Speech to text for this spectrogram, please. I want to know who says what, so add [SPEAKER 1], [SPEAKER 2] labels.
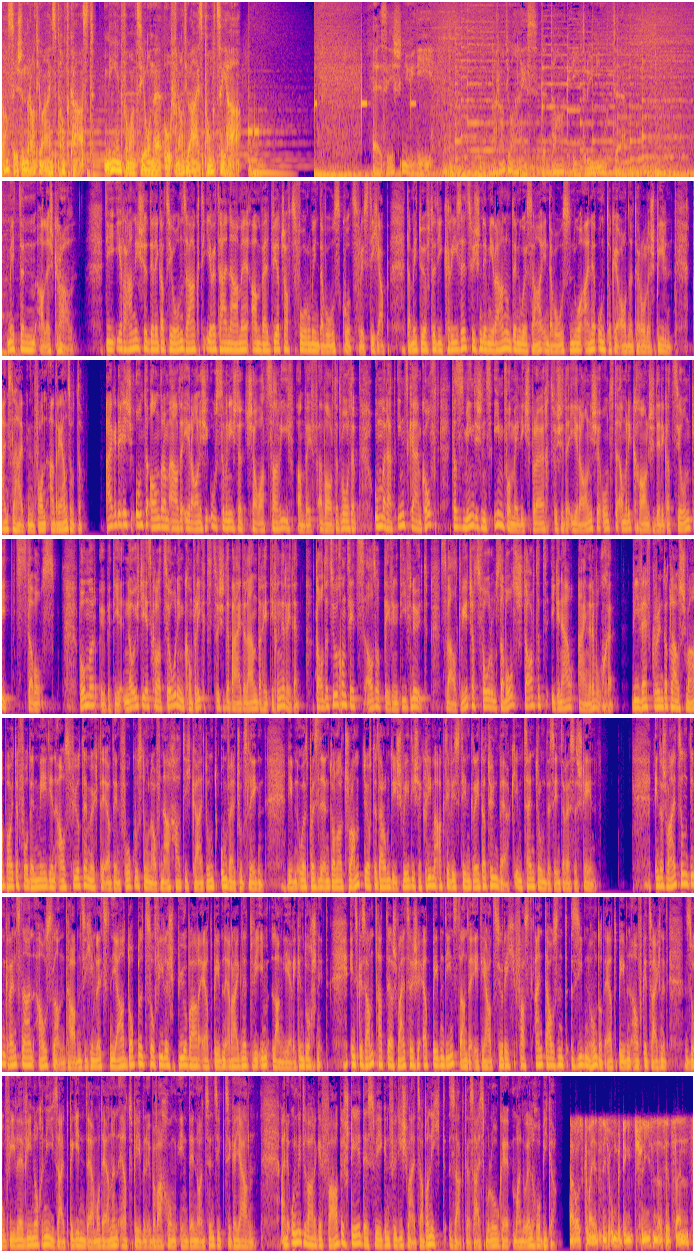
[SPEAKER 1] Das ist ein Radio 1 Podcast. Mehr Informationen auf radio1.ch. Es ist 9 Uhr. Radio 1, der Tag in 3 Minuten.
[SPEAKER 2] Mit dem Alles Kral. Die iranische Delegation sagt ihre Teilnahme am Weltwirtschaftsforum in Davos kurzfristig ab. Damit dürfte die Krise zwischen dem Iran und den USA in Davos nur eine untergeordnete Rolle spielen. Einzelheiten von Adrian Sutter.
[SPEAKER 3] Eigentlich ist unter anderem auch der iranische Außenminister Jawad Zarif am WEF erwartet worden. Und man hat insgeheim gehofft, dass es mindestens informelle Gespräche zwischen der iranischen und der amerikanischen Delegation gibt, Davos. Wo man über die neueste Eskalation im Konflikt zwischen den beiden Ländern hätte können reden. Da dazu kommt es jetzt also definitiv nicht. Das Weltwirtschaftsforum Davos startet in genau einer Woche.
[SPEAKER 2] Wie WEF-Gründer Klaus Schwab heute vor den Medien ausführte, möchte er den Fokus nun auf Nachhaltigkeit und Umweltschutz legen. Neben US-Präsident Donald Trump dürfte darum die schwedische Klimaaktivistin Greta Thunberg im Zentrum des Interesses stehen. In der Schweiz und im grenznahen Ausland haben sich im letzten Jahr doppelt so viele spürbare Erdbeben ereignet wie im langjährigen Durchschnitt. Insgesamt hat der Schweizerische Erdbebendienst an der ETH Zürich fast 1700 Erdbeben aufgezeichnet, so viele wie noch nie seit Beginn der modernen Erdbebenüberwachung in den 1970er Jahren. Eine unmittelbare Gefahr bestehe deswegen für die Schweiz aber nicht, sagt der Seismologe Manuel Hobiger.
[SPEAKER 4] Daraus kann man jetzt nicht unbedingt schließen, dass jetzt ein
